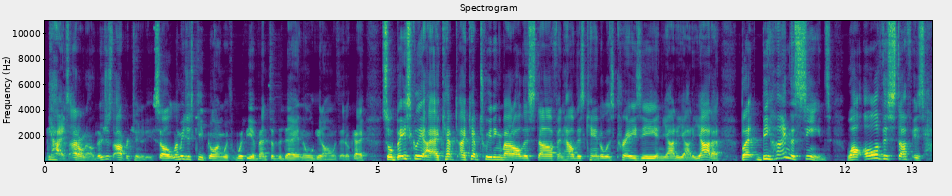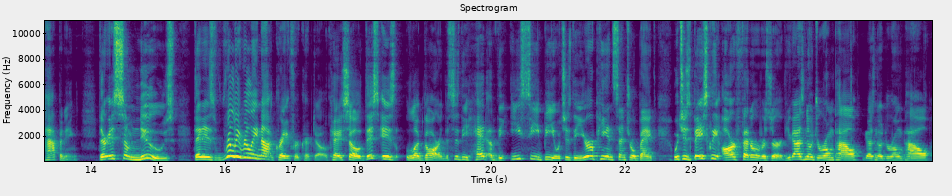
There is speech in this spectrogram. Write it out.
guys, I don't know. There's just opportunities. So let me just keep going with, with the events of the day and then we'll get on with it, okay? So basically, I, I kept I kept tweeting about all this stuff and how this candle is crazy and yada, yada, yada. But behind the scenes, while all of this stuff is happening, there is some news that is really, really not great for crypto. Okay, so this is Lagarde. This is the head of the ECB, which is the European Central Bank, which is basically our Federal Reserve. You guys know Jerome Powell. You guys know Jerome Powell.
